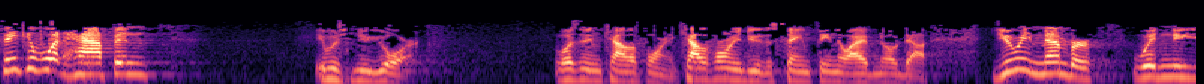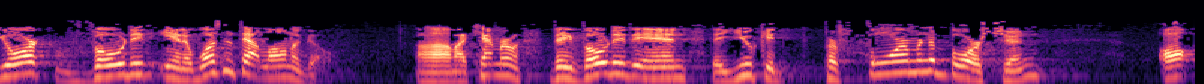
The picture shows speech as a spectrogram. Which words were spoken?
think of what happened. It was New York. It wasn't in California. California do the same thing, though, I have no doubt. Do you remember when New York voted in, it wasn't that long ago. Um, I can't remember. They voted in that you could perform an abortion all,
